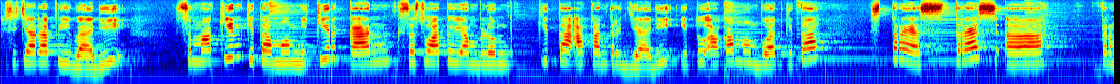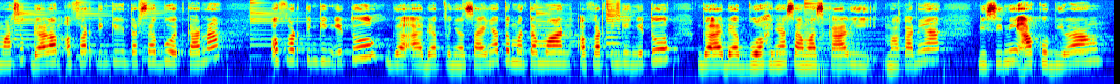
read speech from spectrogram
secara pribadi semakin kita memikirkan sesuatu yang belum kita akan terjadi itu akan membuat kita stres. Stres uh, termasuk dalam overthinking tersebut. Karena overthinking itu gak ada penyelesaiannya teman-teman overthinking itu gak ada buahnya sama sekali makanya di sini aku bilang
